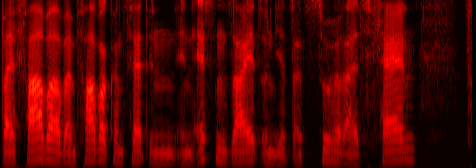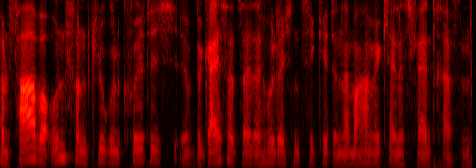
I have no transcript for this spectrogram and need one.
bei Faber, beim Faber-Konzert in, in Essen seid und jetzt als Zuhörer, als Fan von Faber und von Klug und Kultig äh, begeistert seid, dann holt euch ein Ticket und dann machen wir ein kleines Fan-Treffen.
